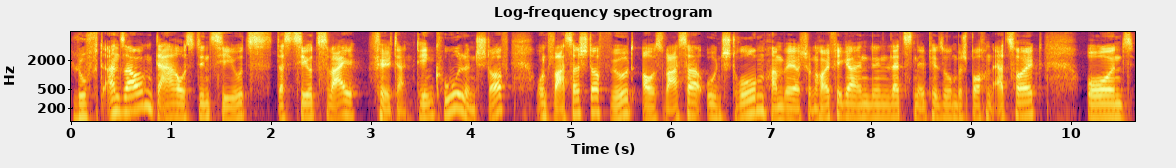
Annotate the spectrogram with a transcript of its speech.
Luft ansaugen, daraus den CO, das CO2 filtern, den Kohlenstoff und Wasserstoff wird aus Wasser und Strom, haben wir ja schon häufiger in den letzten Episoden besprochen, erzeugt. Und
